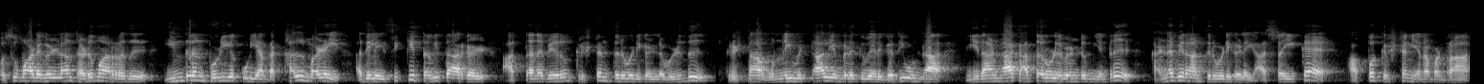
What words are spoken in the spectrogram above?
பசுமாடுகள்லாம் தடுமாறுறது இந்திரன் பொழியக்கூடிய அந்த கல்மழை அதிலே சிக்கி தவித்தார்கள். அத்தனை பேரும் கிருஷ்ணன் திருவடிகள்ல விழுந்து கிருஷ்ணா உன்னை விட்டால் எங்களுக்கு வேறு கதி உண்டா? நீதாண்டா காத்தருள வேண்டும் என்று கண்ணபிரான் திருவடிகளை ஆசிரயிக்க அப்ப கிருஷ்ணன் என்ன பண்றான்?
